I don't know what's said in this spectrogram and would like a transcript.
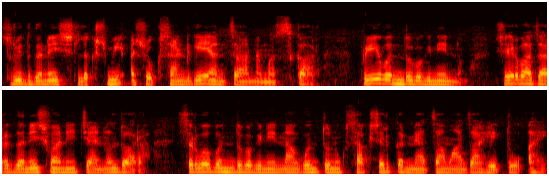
श्री गणेश लक्ष्मी अशोक सांडगे यांचा नमस्कार. प्रिय बंधू भगिनींनो शेअर बाजार गणेशवाणी चॅनलद्वारा सर्व बंधू भगिनींना गुंतवणूक साक्षर करण्याचा माझा हेतू आहे.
